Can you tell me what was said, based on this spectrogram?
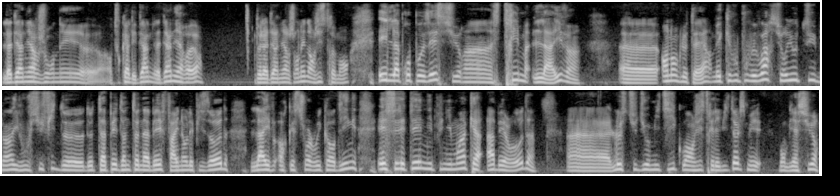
la dernière journée, en tout cas les la dernière heure de la dernière journée d'enregistrement et il l'a proposé sur un stream live euh, en Angleterre, mais que vous pouvez voir sur YouTube. Hein. Il vous suffit de, de taper Downton Abbey Final Episode Live Orchestral Recording, et c'était ni plus ni moins qu'à Abbey Road, euh, le studio mythique où enregistrer les Beatles. Mais bon, bien sûr,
